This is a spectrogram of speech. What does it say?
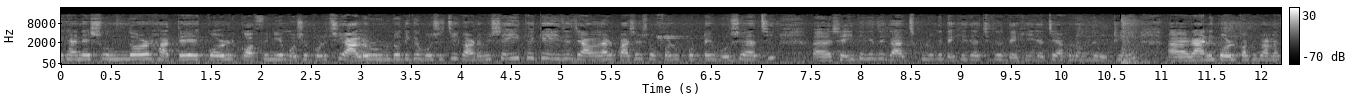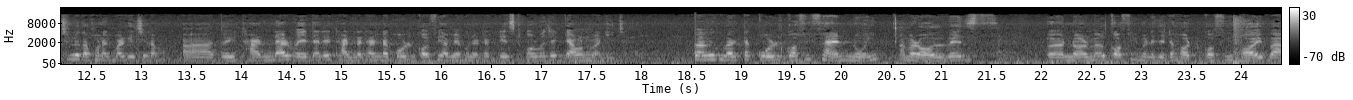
এখানে সুন্দর হাতে কোল্ড কফি নিয়ে বসে পড়েছি, আলোর উল্টো দিকে বসেছি, কারণ আমি সেই থেকে এই যে জানলার পাশে সোফার উপরটাই বসে আছি সেই থেকে যে গাছগুলোকে দেখে যাচ্ছি তো দেখেই যাচ্ছি, এখন অব্দি উঠিনি। রানী কোল্ড কফি বানাচ্ছিল, তখন একবার গেছিলাম তো এই ঠান্ডার ওয়েদারে ঠান্ডা ঠান্ডা কোল্ড কফি আমি এখন একটা টেস্ট করব যে কেমন বানিয়েছে। তো আমি খুব একটা কোল্ড কফি ফ্যান নই, আমার অলওয়েজ নর্মাল কফি মানে যেটা হট কফি হয় বা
